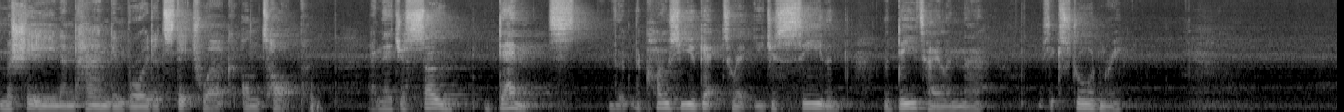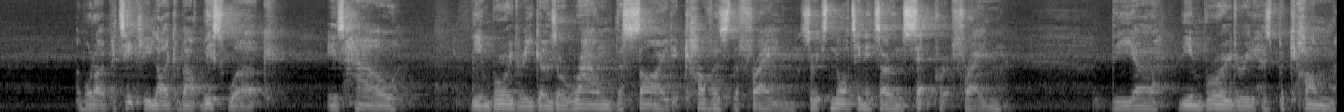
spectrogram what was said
machine and hand embroidered stitchwork on top. And they're just so dense. The, the closer you get to it, you just see the, the detail in there. It's extraordinary. And what I particularly like about this work is how the embroidery goes around the side, it covers the frame, so it's not in its own separate frame. The, uh, the embroidery has become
